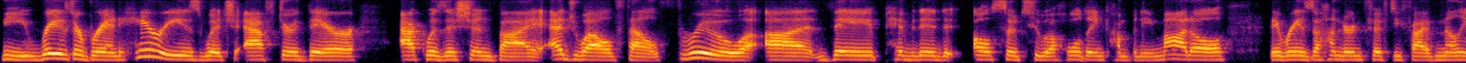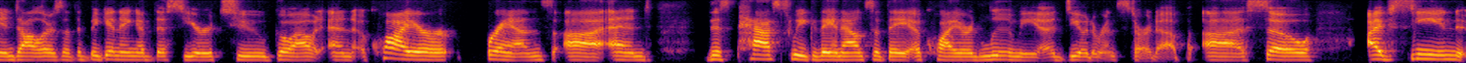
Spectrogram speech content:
the razor brand Harry's, which after their acquisition by Edgewell fell through, uh, they pivoted also to a holding company model. They raised $155 million at the beginning of this year to go out and acquire brands. Uh, and this past week, they announced that they acquired Lume, a deodorant startup. Uh, so I've seen,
